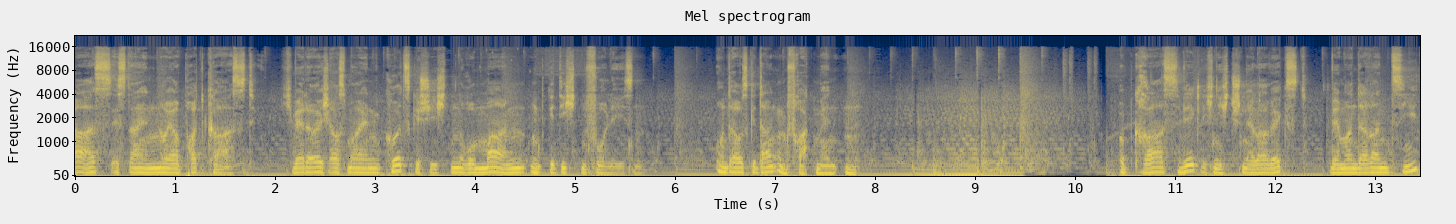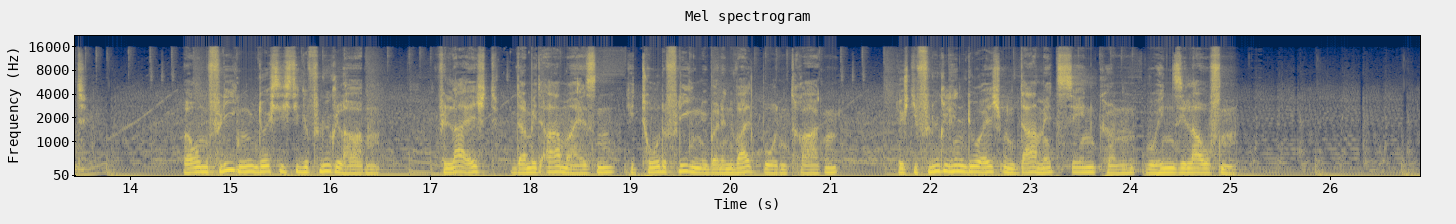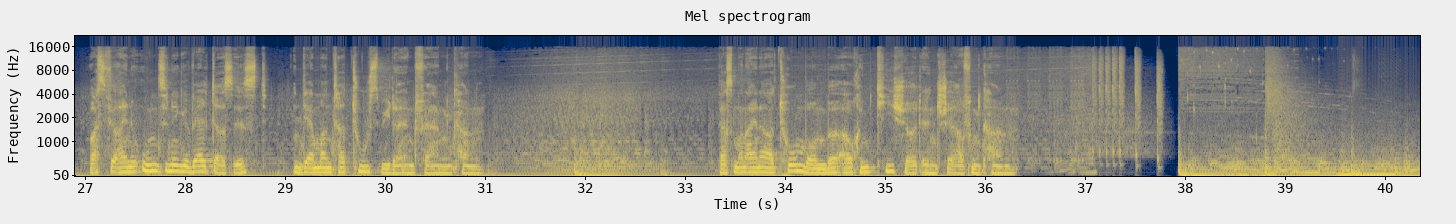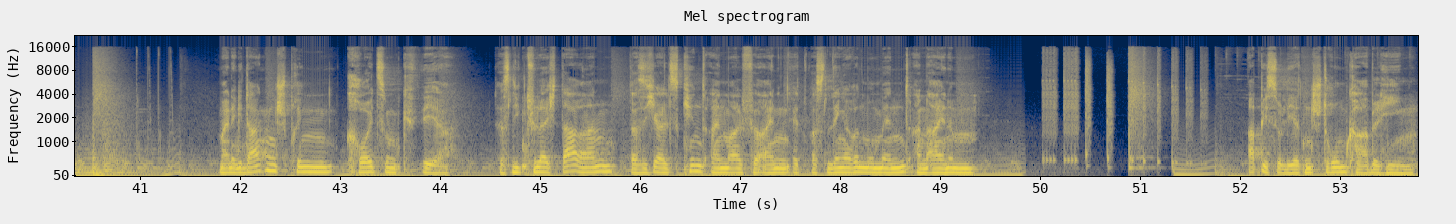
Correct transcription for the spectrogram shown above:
Das ist ein neuer Podcast. Ich werde euch aus meinen Kurzgeschichten, Romanen und Gedichten vorlesen. Und aus Gedankenfragmenten. Ob Gras wirklich nicht schneller wächst, wenn man daran zieht? Warum Fliegen durchsichtige Flügel haben? Vielleicht, damit Ameisen, die tote Fliegen über den Waldboden tragen, durch die Flügel hindurch und damit sehen können, wohin sie laufen. Was für eine unsinnige Welt das ist, in der man Tattoos wieder entfernen kann. Dass man eine Atombombe auch im T-Shirt entschärfen kann. Meine Gedanken springen kreuz und quer. Das liegt vielleicht daran, dass ich als Kind einmal für einen etwas längeren Moment an einem abisolierten Stromkabel hing.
